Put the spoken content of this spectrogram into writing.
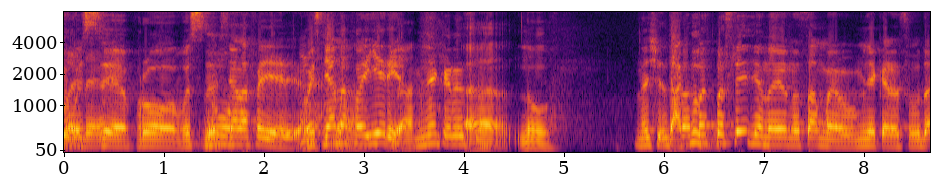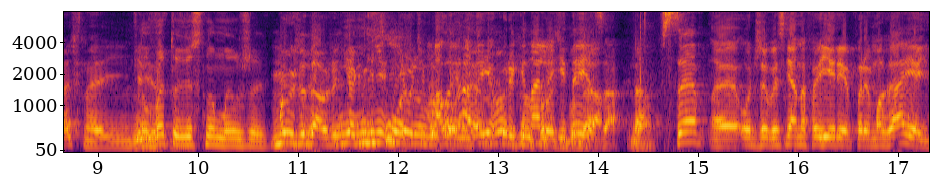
Була ось ідея. е, про весну. Весняна феєрія. Весняна феєрія. Да. Мне кажется, Э, ну, Значит, Так, по- ну- по- последнее, наверное, самое, мне кажется, удачное и Ну, интересное. в эту весну мы уже... Мы уже, да, уже не, никак не не, не сможем очень выполнять. Але, выполняем, але як но- оригінальна просьбу, ідея да. за. Да. Все, е, отже, весняна феєрія перемагає.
